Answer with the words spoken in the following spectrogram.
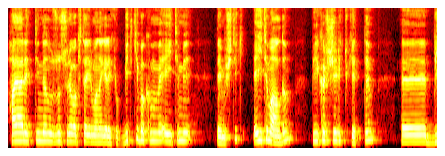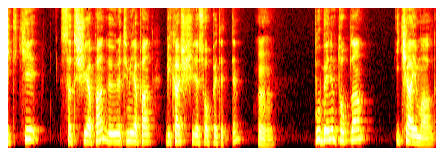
hayal ettiğinden uzun süre vakit ayırmana gerek yok. Bitki bakımı ve eğitimi demiştik. Eğitim aldım. Birkaç içerik tükettim. Ee, bitki satışı yapan ve üretimi yapan birkaç kişiyle sohbet ettim. Hı hı. Bu benim toplam iki ayımı aldı.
